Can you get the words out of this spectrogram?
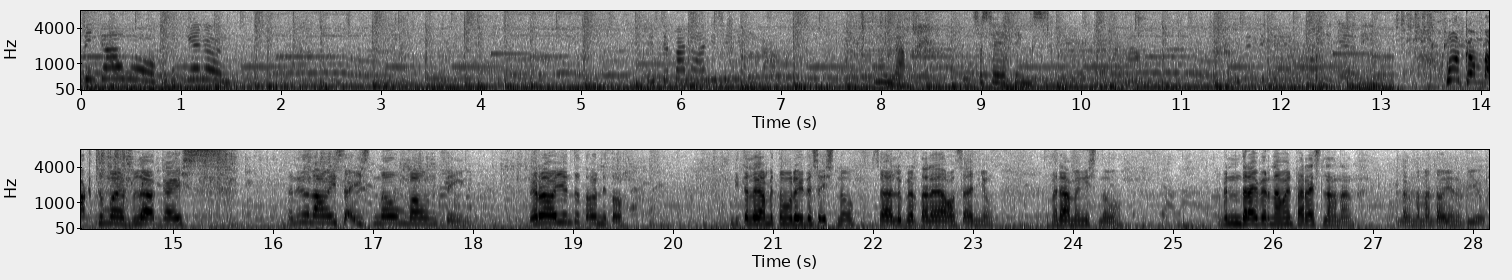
Din ka mo. Bakit ganon? Este, paano alisin yung lock? Ang lock. Sa settings. Welcome back to my vlog guys Nandito na kami sa Snow Mountain Pero yung totoo nito Hindi talaga kami tumuloy doon sa snow Sa lugar talaga kung saan yung maraming snow Sabi ng driver namin pares lang nang lang naman daw yung view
